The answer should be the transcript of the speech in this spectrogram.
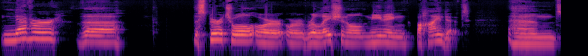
never the, the spiritual or, or relational meaning behind it. And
